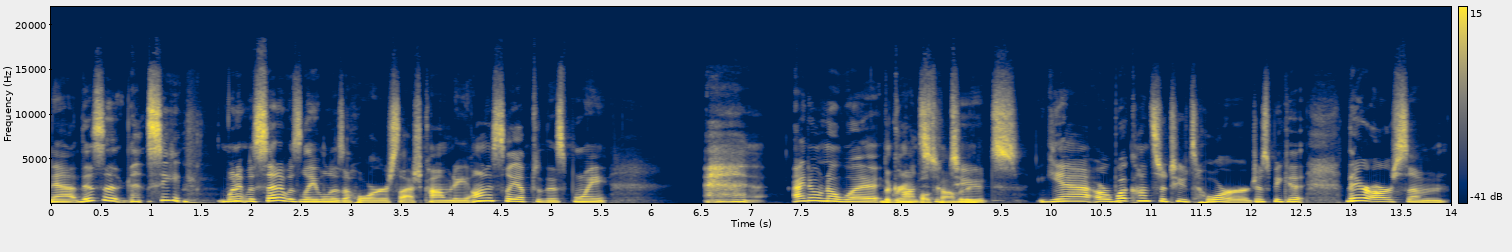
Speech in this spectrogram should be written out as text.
Now, this is, see, when it was said it was labeled as a horror slash comedy, honestly, up to this point, I don't know what The constitutes, yeah, or what constitutes horror, just because there are some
